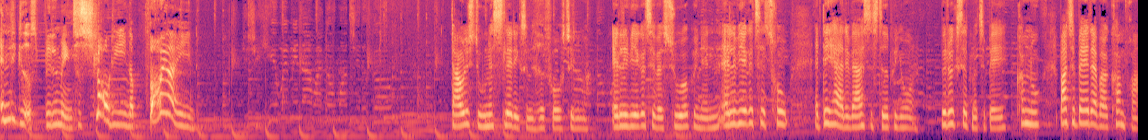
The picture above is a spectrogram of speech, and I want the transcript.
endelig gider spille med en, så slår de en og bøjer en. Dagligstuen er slet ikke, som jeg havde forestillet mig. Alle virker til at være sure på hinanden. Alle virker til at tro, at det her er det værste sted på jorden. Vil du ikke sætte mig tilbage? Kom nu. Bare tilbage der, hvor jeg kom fra.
